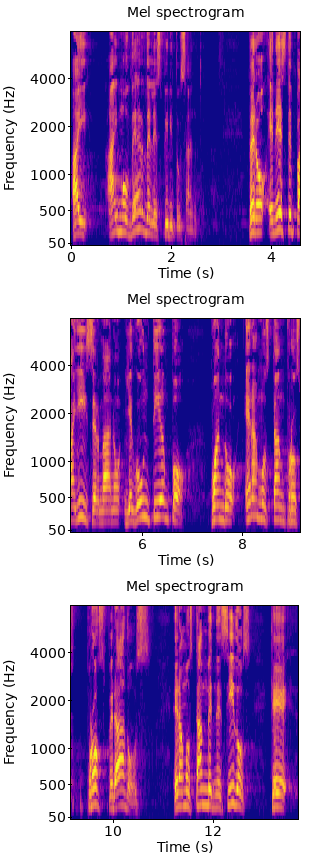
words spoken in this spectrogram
hay, hay mover del Espíritu Santo. Pero en este país, hermano, llegó un tiempo cuando éramos tan prosperados, éramos tan bendecidos, que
